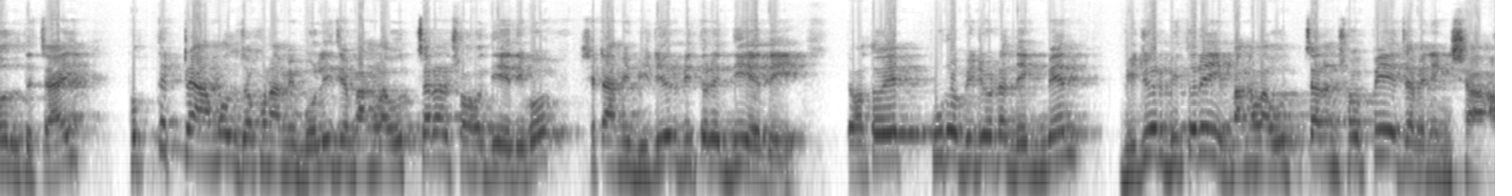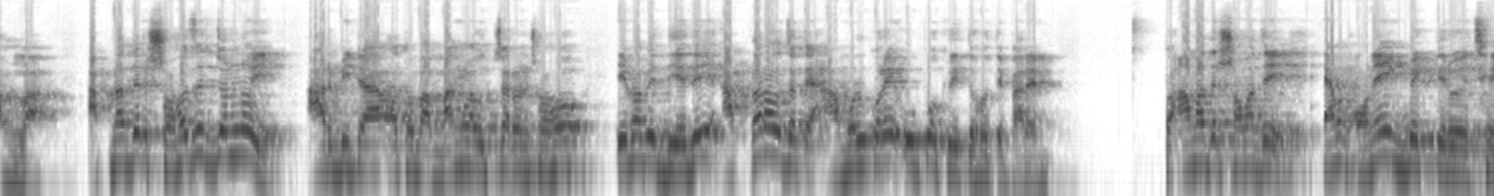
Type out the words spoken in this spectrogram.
বলতে চাই। প্রত্যেকটা আমল যখন আমি বলি যে, বাংলা উচ্চারণ সহ দিয়ে দিব, সেটা আমি ভিডিওর ভিতরে দিয়ে দেই। অতএব পুরো ভিডিওটা দেখবেন, ভিডিওর ভিতরেই বাংলা উচ্চারণ সহ পেয়ে যাবেন ইনশা আল্লাহ আপনাদের সহজের জন্যই আরবিটা অথবা বাংলা উচ্চারণ সহ এভাবে দিয়ে দেই, আপনারাও যাতে আমল করে উপকৃত হতে পারেন। তো আমাদের সমাজে এমন অনেক ব্যক্তি রয়েছে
